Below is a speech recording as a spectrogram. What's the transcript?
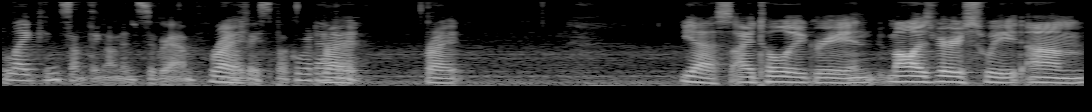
liking something on Instagram Right. or Facebook or whatever. Right. Right. Yes, I totally agree. And Molly's very sweet. Um,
